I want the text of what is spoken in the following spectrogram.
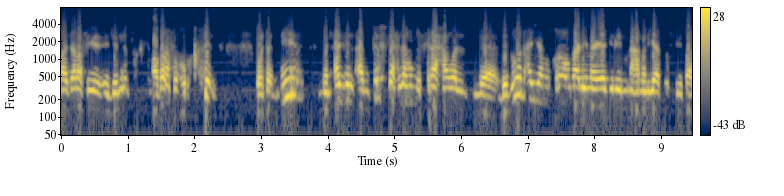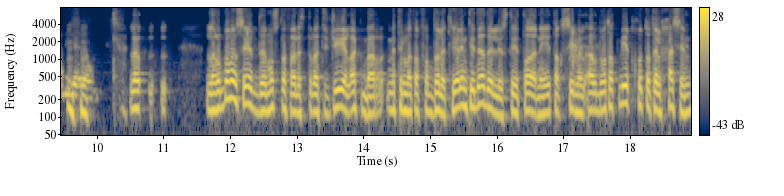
ما جرى في جنين تقليم أضافه قتل وتدمير من أجل أن تفتح لهم الساحة بدون أي مقاومة لما يجري من عمليات استيطانية يوميا. لربما سيد مصطفى الاستراتيجية الأكبر مثل ما تفضلت هي الامتداد الاستيطاني تقسيم الأرض وتطبيق خطة الحسم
